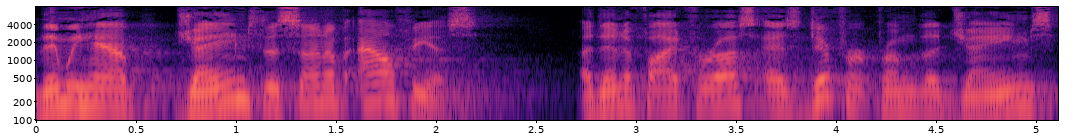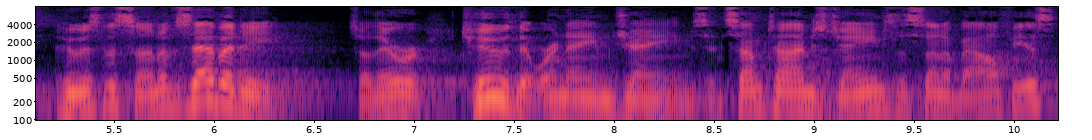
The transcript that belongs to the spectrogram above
Then we have James, the son of Alphaeus, identified for us as different from the James who is the son of Zebedee. So there were two that were named James. And sometimes James, the son of Alphaeus,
